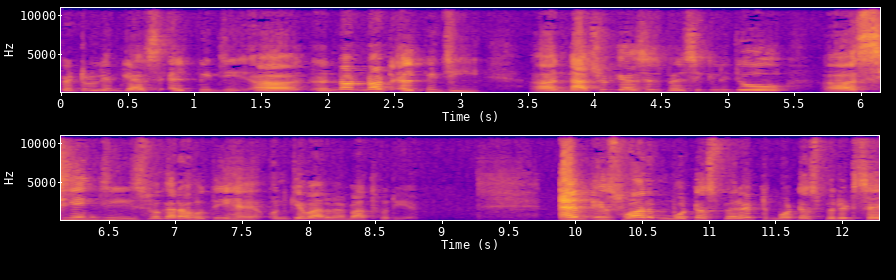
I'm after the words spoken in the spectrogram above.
petroleum gas LPG not not LPG natural gas is basically जो सी जी वगैरह होती हैं उनके बारे में बात हो रही है। M is for motor spirit motor spirit से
